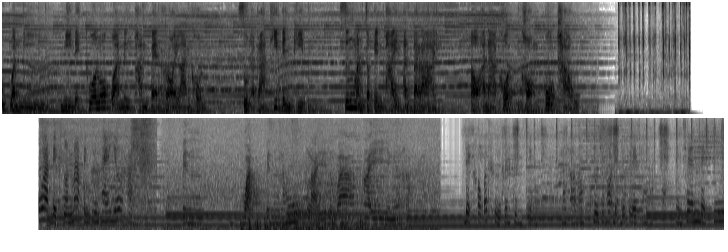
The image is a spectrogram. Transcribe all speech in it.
ทุกวันนี้มีเด็กทั่วโลกกว่า 1,800 ล้านคน สูดอากาศที่เป็นพิษ ซึ่งมันจะเป็นภัยอันตราย ต่ออนาคตของพวกเขา เพราะว่าเด็กส่วนมากเป็นภูมิแพ้เยอะค่ะ เป็นหวัดเป็นน้ำมูกไหลหรือว่าไออย่างเงี้ยค่ะ เด็กเขาก็ถือเป็นกลุ่มเสี่ยง นะคะเนาะโดยเฉพาะเด็กเล็กๆนะคะอย่างเช่นเด็กที่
